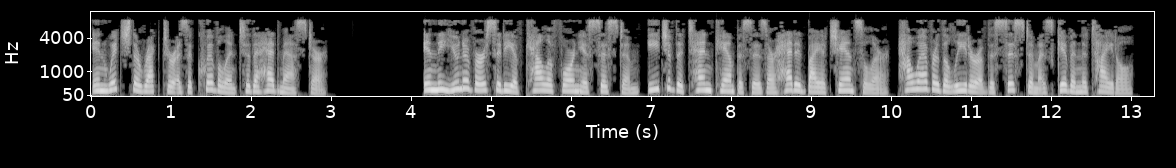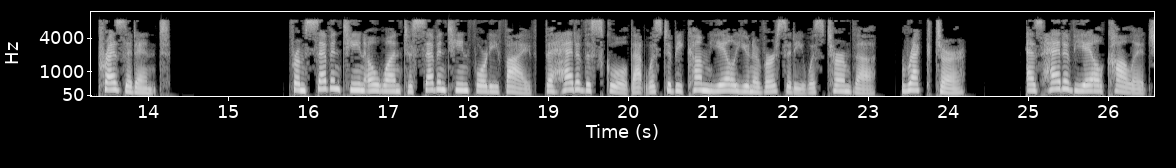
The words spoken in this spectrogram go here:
in which the rector is equivalent to the headmaster. In the University of California system, each of the ten campuses are headed by a chancellor, however the leader of the system is given the title, president. From 1701 to 1745, the head of the school that was to become Yale University was termed the rector. As head of Yale College,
